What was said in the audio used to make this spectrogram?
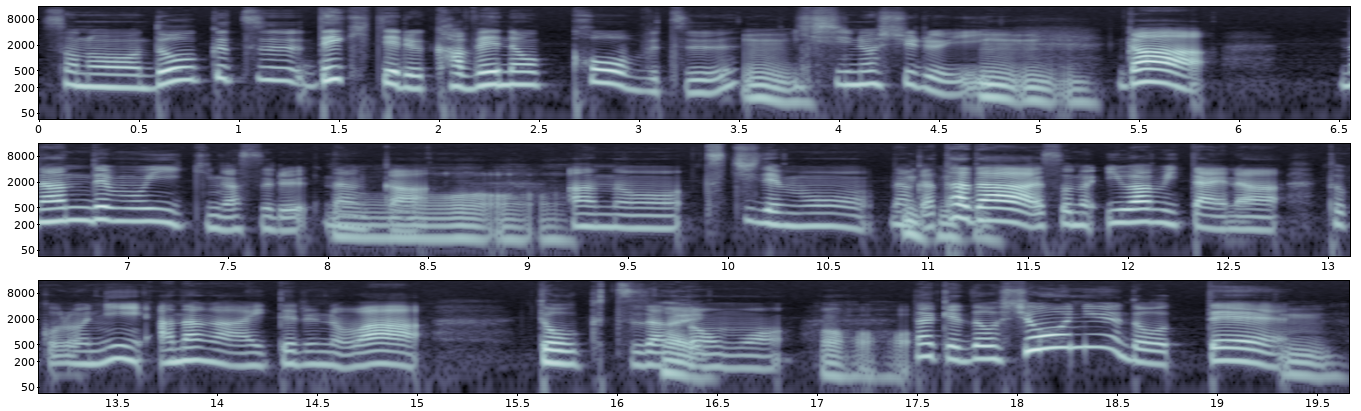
その洞窟できてる壁の鉱物、うん。石の種類うんが何でもいい気がする。なんあかーあの土でもなんかただその岩みたいなところに穴が開いてるのは洞窟だと思う、ほう。ほうほだけど鍾乳洞ってううん。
